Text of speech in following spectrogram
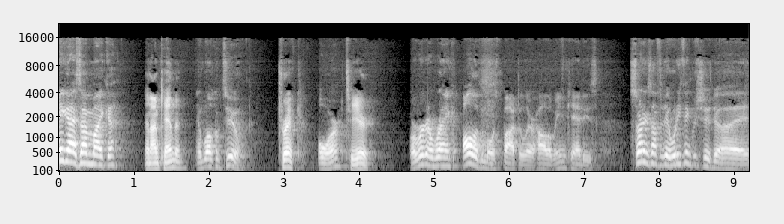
Hey guys, I'm Micah, And I'm Camden. and welcome to Trick. Or, Tier. where we're gonna rank all of the most popular Halloween candies. Starting us off today, what do you think we should uh,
